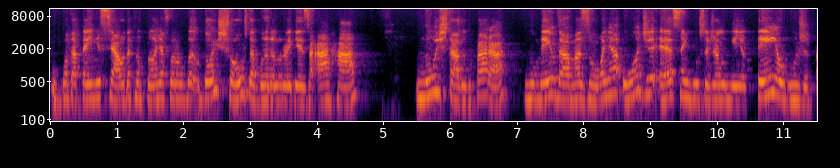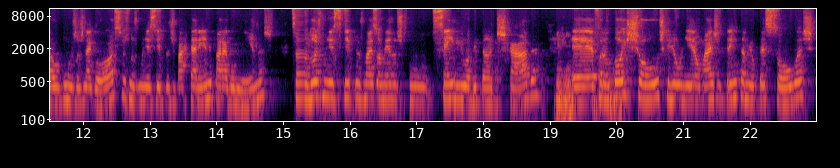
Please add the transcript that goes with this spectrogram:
o pontapé inicial da campanha foram dois shows da banda norueguesa Aha, no estado do Pará, no meio da Amazônia, onde essa indústria de alumínio tem alguns, alguns dos negócios, nos municípios de Barcarena e Paragominas. São dois municípios mais ou menos com 100 mil habitantes cada. Uhum. É, foram dois shows que reuniram mais de 30 mil pessoas.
